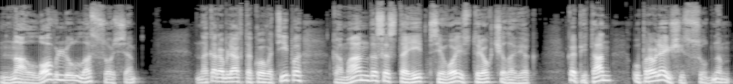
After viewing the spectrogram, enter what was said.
на ловлю лосося. На кораблях такого типа команда состоит всего из трех человек. Капитан, управляющий судном,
